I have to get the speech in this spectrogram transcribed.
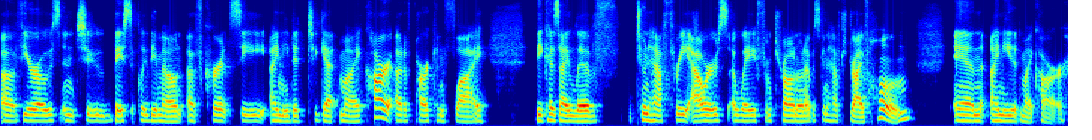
of euros into basically the amount of currency I needed to get my car out of park and fly because I live two and a half, three hours away from Toronto and I was going to have to drive home and I needed my car.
